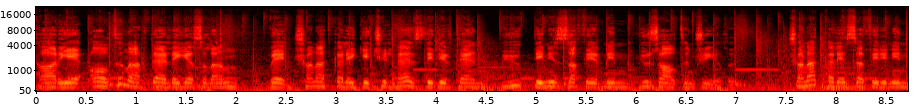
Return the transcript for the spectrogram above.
tarihe altın harflerle yazılan ve Çanakkale geçilmez dedirten Büyük Deniz Zaferi'nin 106. yılı. Çanakkale Zaferi'nin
